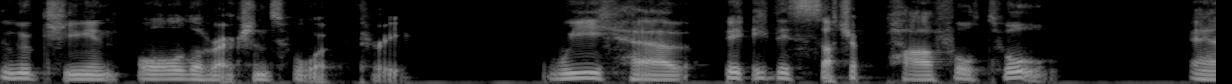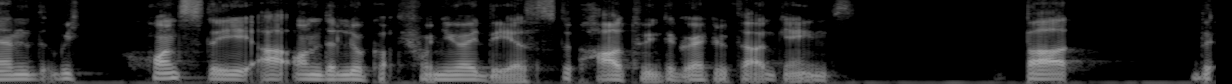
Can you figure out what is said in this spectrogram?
looking in all directions for Web 3. We have, it is such a powerful tool, and we constantly are on the lookout for new ideas to how to integrate with our games. But the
